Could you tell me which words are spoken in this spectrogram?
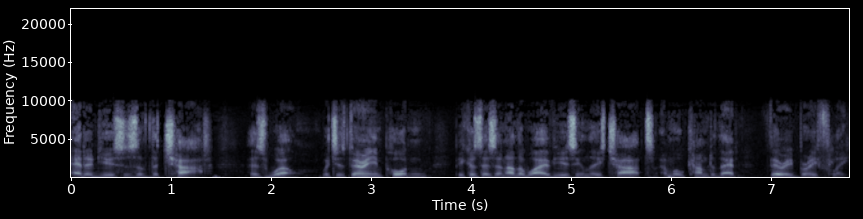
added uses of the chart as well, which is very important because there's another way of using these charts and we'll come to that very briefly.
